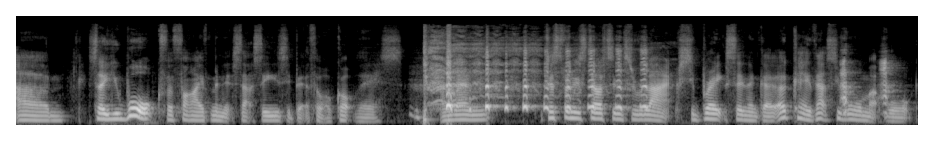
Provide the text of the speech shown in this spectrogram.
Um, so you walk for five minutes. That's the easy bit. I thought I've got this, and then just when you're starting to relax, she breaks in and go, "Okay, that's your warm up walk."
